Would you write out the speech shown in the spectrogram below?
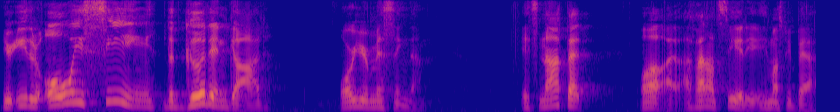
You're either always seeing the good in God or you're missing them. It's not that, well, if I don't see it, he must be bad.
